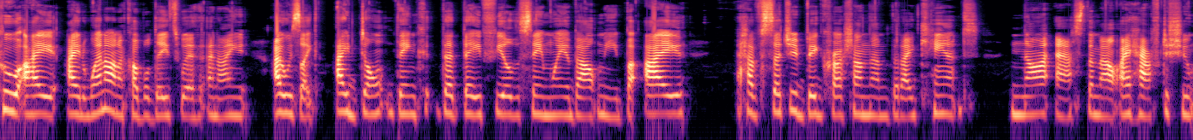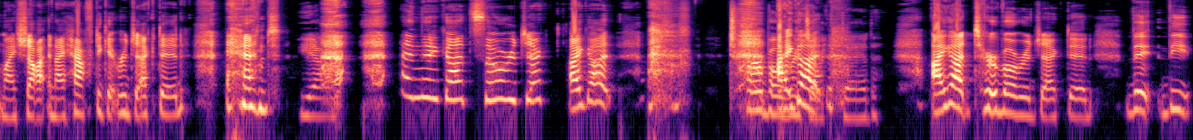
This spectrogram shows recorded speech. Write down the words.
who I I went on a couple dates with and I I was like, I don't think that they feel the same way about me, but I have such a big crush on them that I can't not ask them out. I have to shoot my shot and I have to get rejected. And Yeah. and they got so reject I got Turbo I got- rejected. I got turbo rejected. The the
